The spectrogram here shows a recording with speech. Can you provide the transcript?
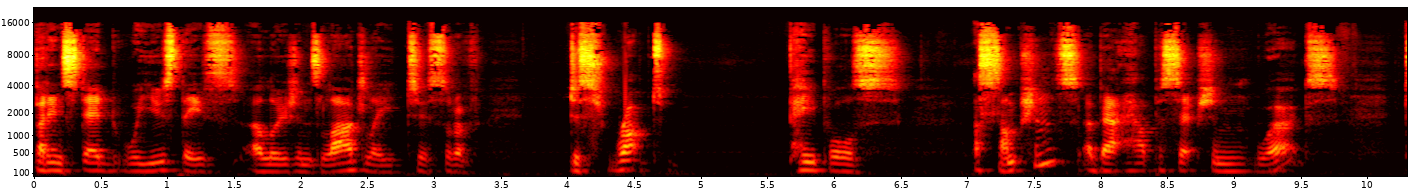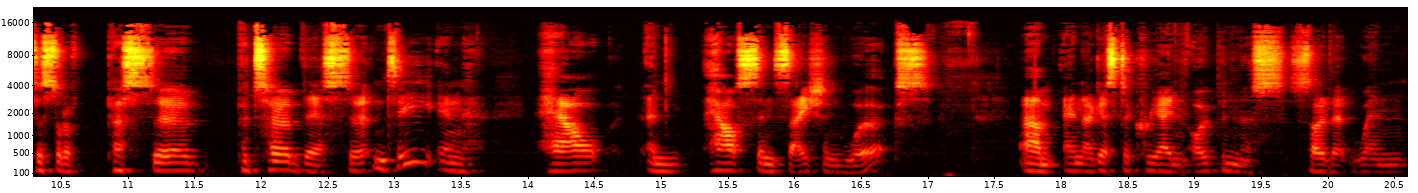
but instead we used these illusions largely to sort of disrupt people's assumptions about how perception works, to sort of perturb, perturb their certainty in how and how sensation works, um, and I guess to create an openness so that when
